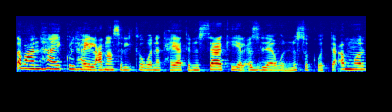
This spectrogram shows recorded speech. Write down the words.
طبعا هاي كل هاي العناصر اللي كونت حياة النساك هي العزلة والنسك والتأمل.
